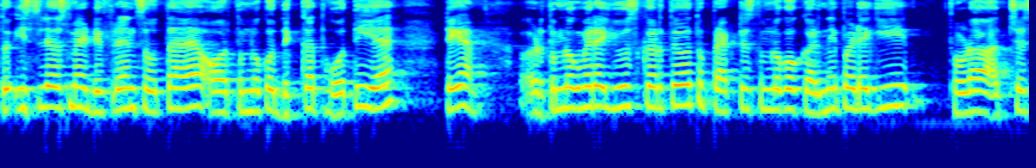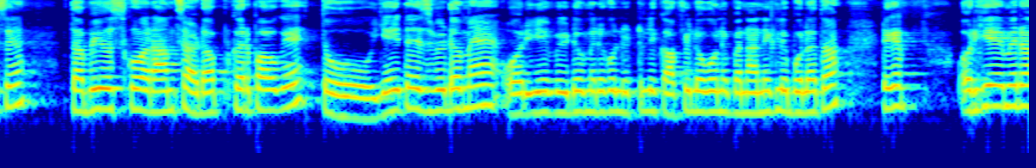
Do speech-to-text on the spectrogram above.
तो इसलिए उसमें डिफरेंस होता है, और तुम लोग को दिक्कत होती है, ठीक है? और तुम लोग मेरा यूज़ करते हो तो प्रैक्टिस तुम लोग को करनी पड़ेगी थोड़ा अच्छे से। तभी उसको आराम से अडॉप्ट कर पाओगे। तो यही था इस वीडियो में और ये वीडियो मेरे को लिटरली काफ़ी लोगों ने बनाने के लिए बोला था, ठीक है? और ये मेरा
